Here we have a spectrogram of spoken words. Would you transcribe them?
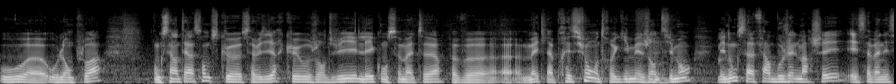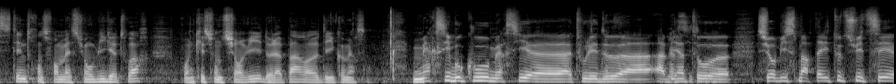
ou, ou l'emploi. Donc c'est intéressant parce que ça veut dire qu'aujourd'hui, les consommateurs peuvent euh, mettre la pression, entre guillemets, gentiment, mmh. mais donc ça va faire bouger le marché et ça va nécessiter une transformation obligatoire pour une question de survie de la part euh, des e-commerçants. Merci beaucoup, merci euh, à tous les deux, à, bientôt sur Bismart. Allez, tout de suite, c'est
